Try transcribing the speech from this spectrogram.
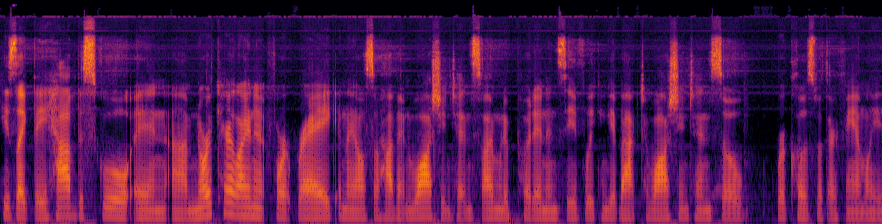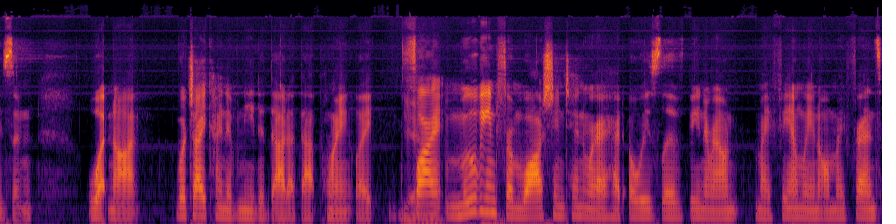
He's like they have the school in um, north carolina at fort bragg and they also have it in washington. So i'm going to put in and see if we can get back to washington so we're close with our families and whatnot which i kind of needed that at that point like Yeah. fly, moving from Washington, where I had always lived, being around my family and all my friends,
